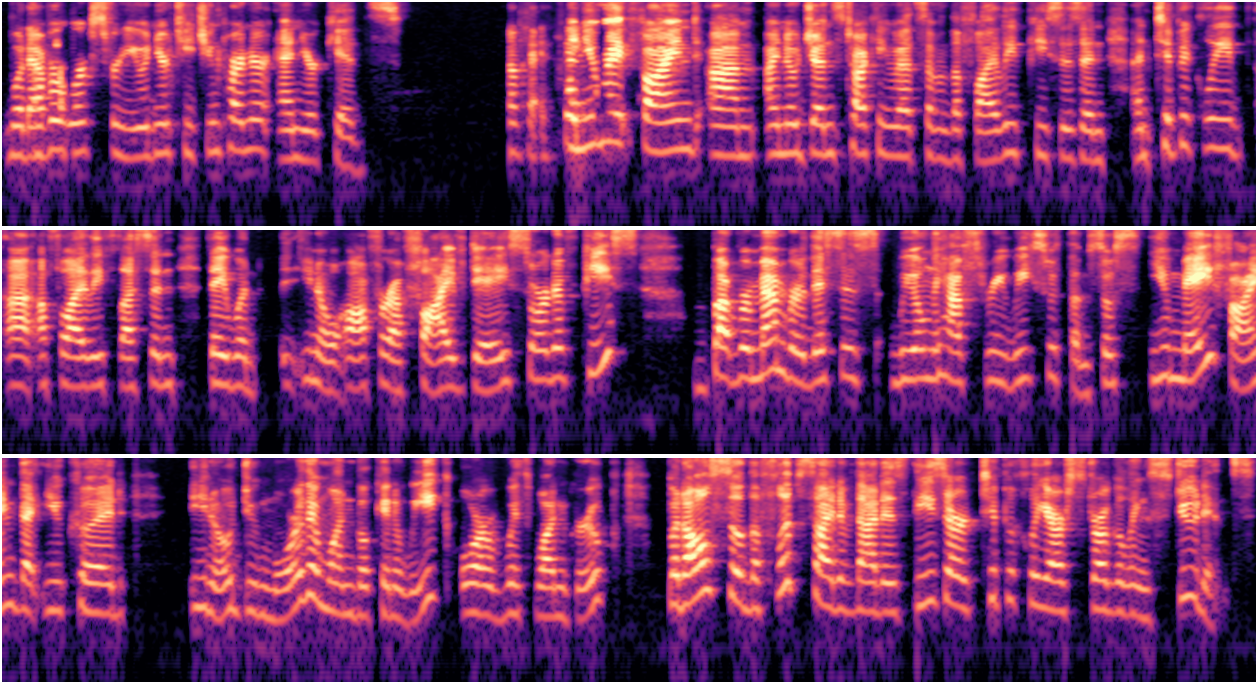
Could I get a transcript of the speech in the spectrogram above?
Whatever works for you and your teaching partner and your kids Okay. And you might find, um, I know Jen's talking about some of the flyleaf pieces, and and typically uh, a flyleaf lesson they would, you know, offer a five day sort of piece. But remember, this is we only have three weeks with them, so you may find that you could, you know, do more than one book in a week or with one group. But also, the flip side of that is these are typically our struggling students.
